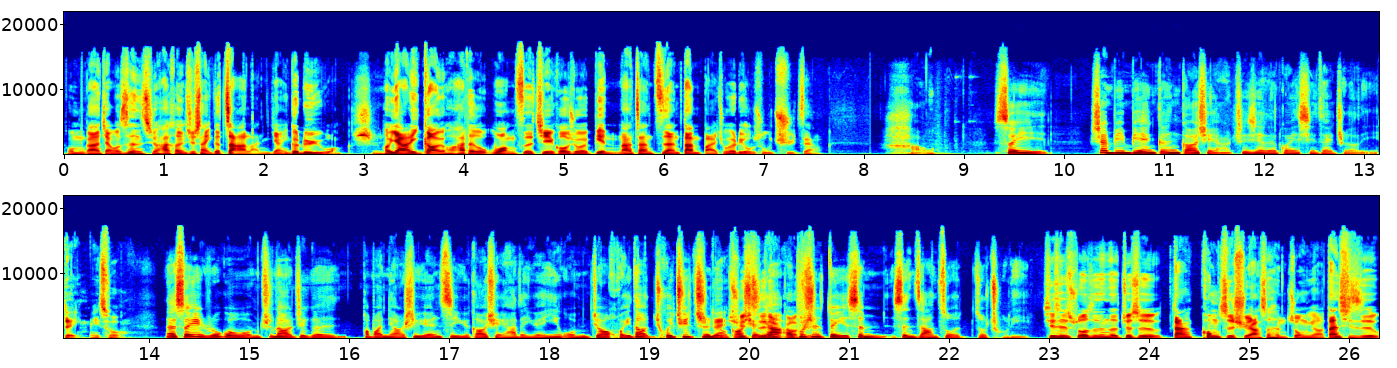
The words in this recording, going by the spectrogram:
我们刚才讲过，肾丝球它可能就像一个栅栏一样，一个滤网。是。哦，压力高以后，它这个网子的结构就会变，那这样自然蛋白就会流出去，这样。好，所以肾病变跟高血压之间的关系在这里。对，没错。那所以，如果我们知道这个泡泡尿是源自于高血压的原因，我们就要回到回去治疗高血压，而不是对肾肾脏做做处理。其实说真的，就是但控制血压是很重要，但其实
